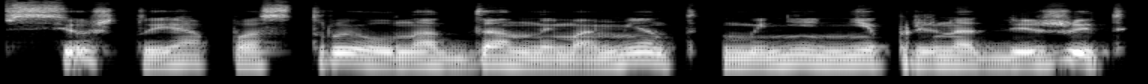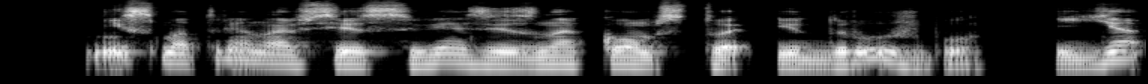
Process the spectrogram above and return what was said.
Все, что я построил на данный момент, мне не принадлежит. Несмотря на все связи, знакомства и дружбу, я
